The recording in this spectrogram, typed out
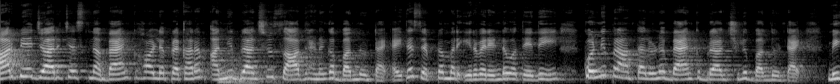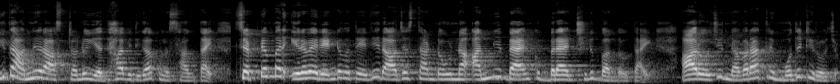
ఆర్బీఐ జారీ చేసిన బ్యాంక్ హాలిడే ప్రకారం అన్ని బ్రాంచ్లు సాధారణంగా బంద్ ఉంటాయి. అయితే సెప్టెంబర్ ఇరవై రెండవ తేదీ కొన్ని ప్రాంతాల్లోనే బ్యాంక్ బ్రాంచ్లు బంద్ ఉంటాయి. మిగతా అన్ని రాష్ట్రాలు యథావిధిగా కొనసాగుతాయి. సెప్టెంబర్ ఇరవై రెండవ తేదీ రాజస్థాన్లో ఉన్న అన్ని బ్యాంకు బ్రాంచ్లు బంద్ అవుతాయి. ఆ రోజు నవరాత్రి మొదటి రోజు.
